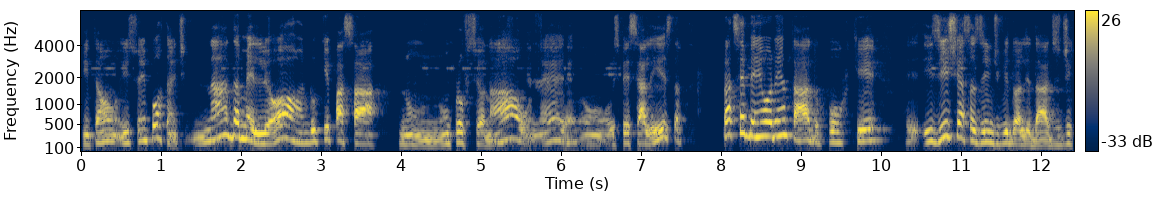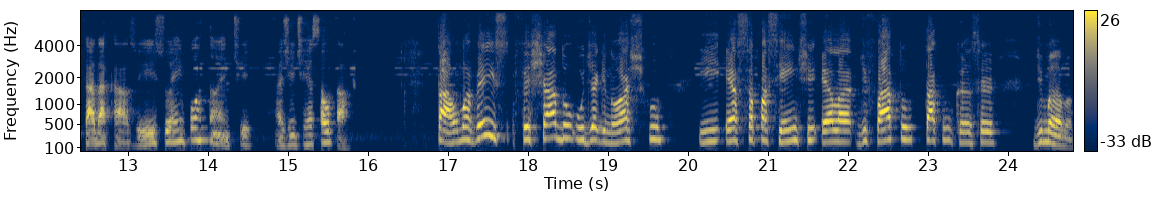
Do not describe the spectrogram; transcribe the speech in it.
Então, isso é importante. Nada melhor do que passar num, num profissional, né, um especialista, para ser bem orientado, porque existe essas individualidades de cada caso, e isso é importante a gente ressaltar. Tá, uma vez fechado o diagnóstico e essa paciente, ela de fato está com câncer de mama.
